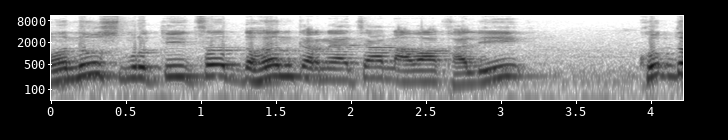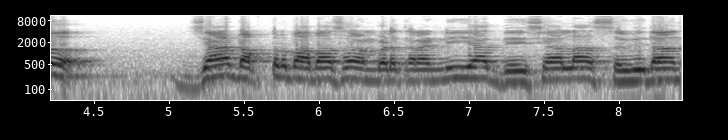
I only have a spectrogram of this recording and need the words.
मनुस्मृतीचं दहन करण्याच्या नावाखाली खुद्द ज्या डॉक्टर बाबासाहेब आंबेडकरांनी या देशाला संविधान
